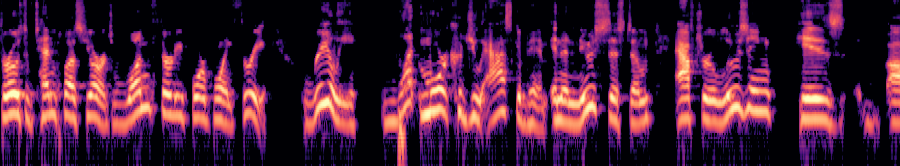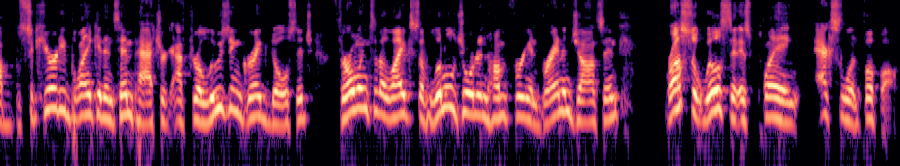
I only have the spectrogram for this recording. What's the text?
throws of 10 plus yards, 134.3. Really, what more could you ask of him in a new system after losing his uh, security blanket and Tim Patrick, after losing Greg Dulcich, throwing to the likes of little Jordan Humphrey and Brandon Johnson? Russell Wilson is playing excellent football.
